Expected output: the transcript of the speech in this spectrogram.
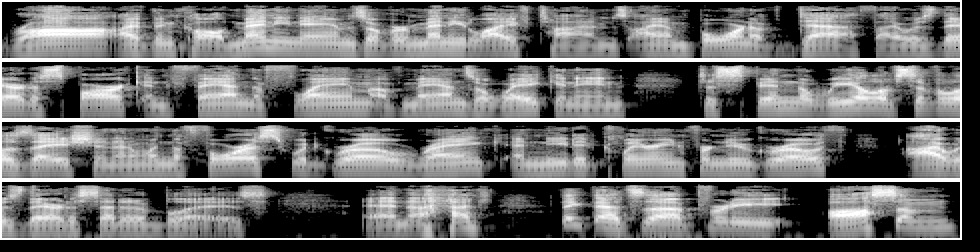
Ra, I've been called many names over many lifetimes. I am born of death. I was there to spark and fan the flame of man's awakening, to spin the wheel of civilization. And when the forest would grow rank and needed clearing for new growth, I was there to set it ablaze. And uh, I think that's a pretty awesome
